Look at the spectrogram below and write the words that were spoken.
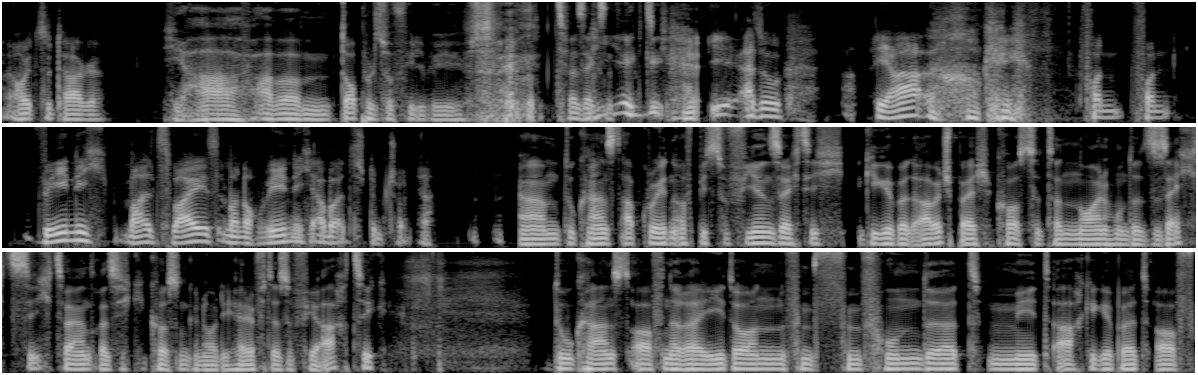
heutzutage. Ja, aber doppelt so viel wie 256. Also, ja, okay. Von, von wenig mal zwei ist immer noch wenig, aber es stimmt schon, ja. Ähm, du kannst upgraden auf bis zu 64 GB Arbeitsspeicher, kostet dann 960, 32 GB kosten genau die Hälfte, also 480. Du kannst auf einer Raidon 5500 mit 8 GB auf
